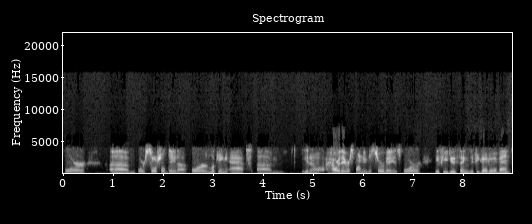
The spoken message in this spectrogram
or um, or social data or looking at um, you know how are they responding to surveys? Or if you do things if you go to events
